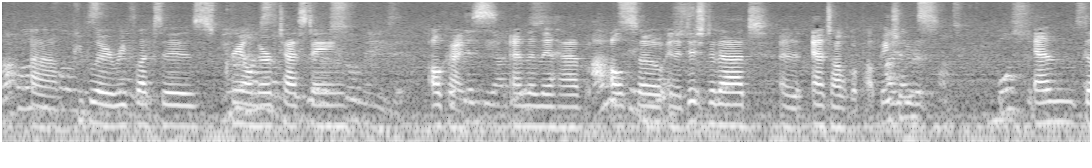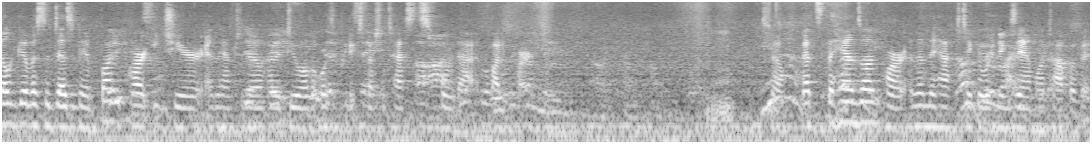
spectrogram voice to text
um, pupillary reflexes, cranial nerve testing, all kinds. And then they have also, in addition to that, uh, anatomical palpations. And they'll give us a designated body part each year, and they have to know how to do all the orthopedic special tests for that body part. So that's the hands-on part, and then they have to take a written exam on top of it.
